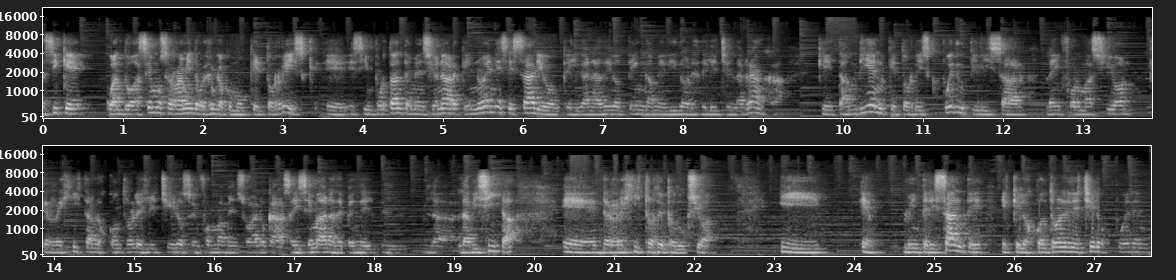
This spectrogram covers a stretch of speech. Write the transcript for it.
así que cuando hacemos herramientas, por ejemplo, como KetoRisk, eh, es importante mencionar que no es necesario que el ganadero tenga medidores de leche en la granja que también KetoRisk puede utilizar la información que registran los controles lecheros en forma mensual o cada seis semanas, depende la, la visita, eh, de registros de producción. Y eh, lo interesante es que los controles lecheros pueden,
